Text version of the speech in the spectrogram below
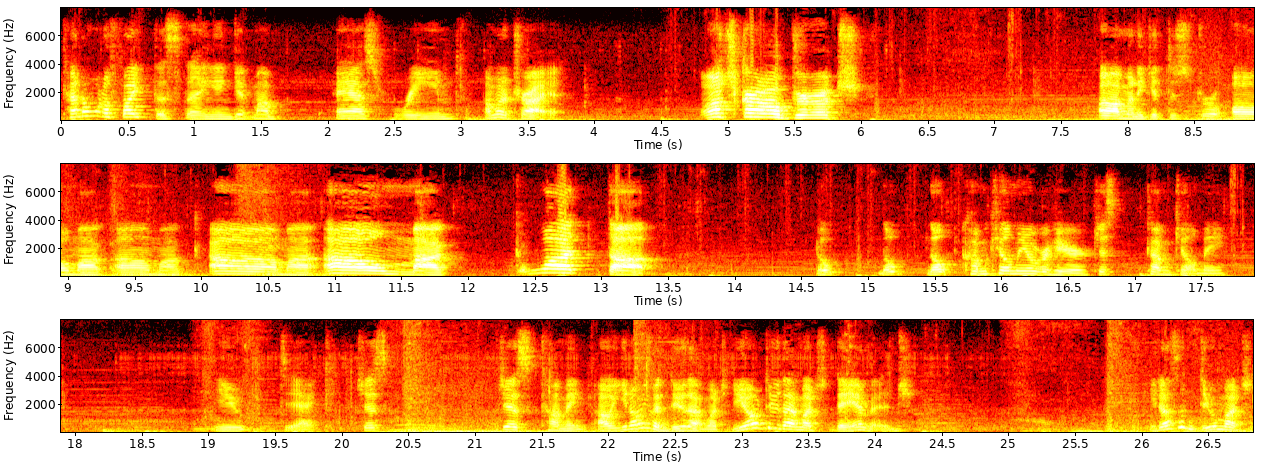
kind of want to fight this thing and get my ass reamed. I'm going to try it. Let's go, bitch! Oh, I'm going to get destroyed. Oh my, oh my, oh my, oh my, what the? Nope, nope, come kill me over here. Just come kill me. You dick. Just just coming. Oh, you don't even do that much. You don't do that much damage. He doesn't do much.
